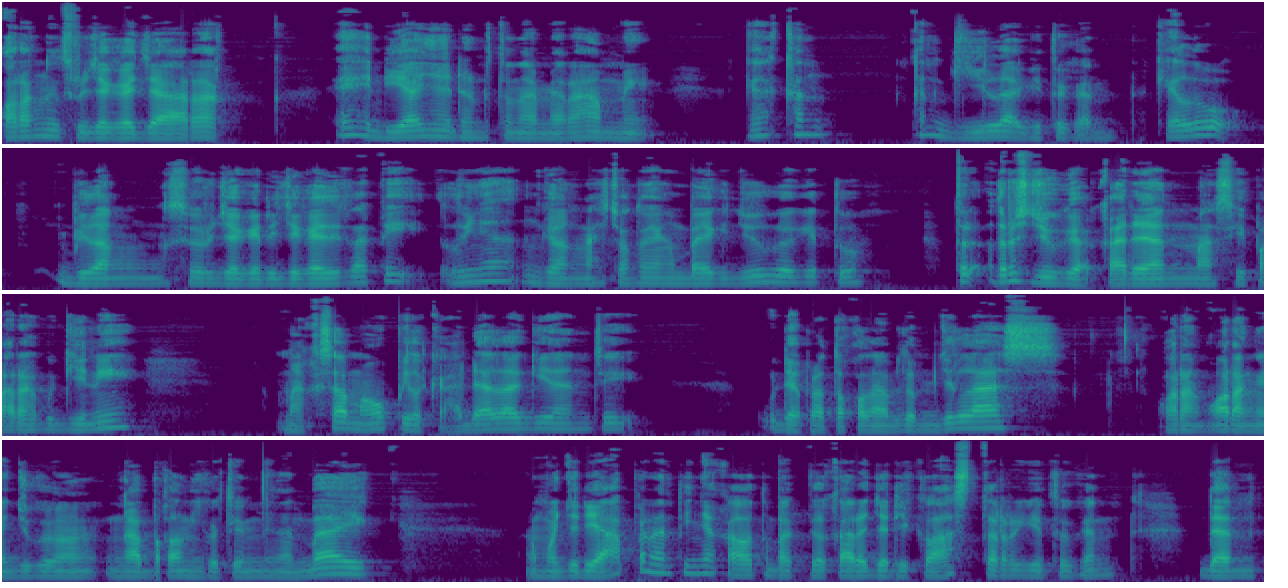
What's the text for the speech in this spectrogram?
orang disuruh jaga jarak eh dianya dan rame-rame ya kan kan gila gitu kan kayak lu bilang suruh jaga dijaga tapi lu nya nggak ngasih contoh yang baik juga gitu. Ter terus juga keadaan masih parah begini maksa mau pilkada lagi nanti. Udah protokolnya belum jelas orang-orangnya juga nggak bakal ngikutin dengan baik. Nah, mau jadi apa nantinya kalau tempat pilkada jadi klaster gitu kan? Dan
